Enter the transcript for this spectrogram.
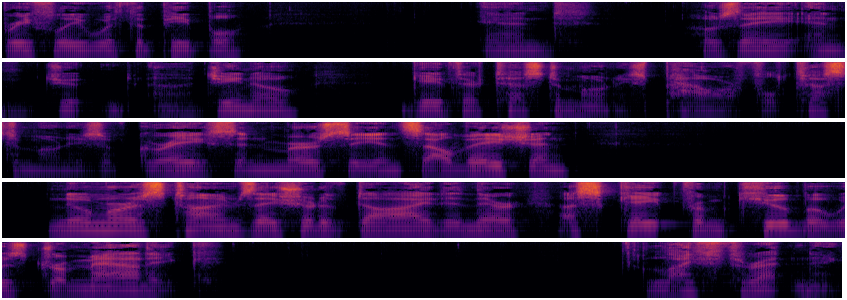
briefly with the people, and Jose and uh, Gino gave their testimonies, powerful testimonies of grace and mercy and salvation. Numerous times they should have died, and their escape from Cuba was dramatic, life threatening.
